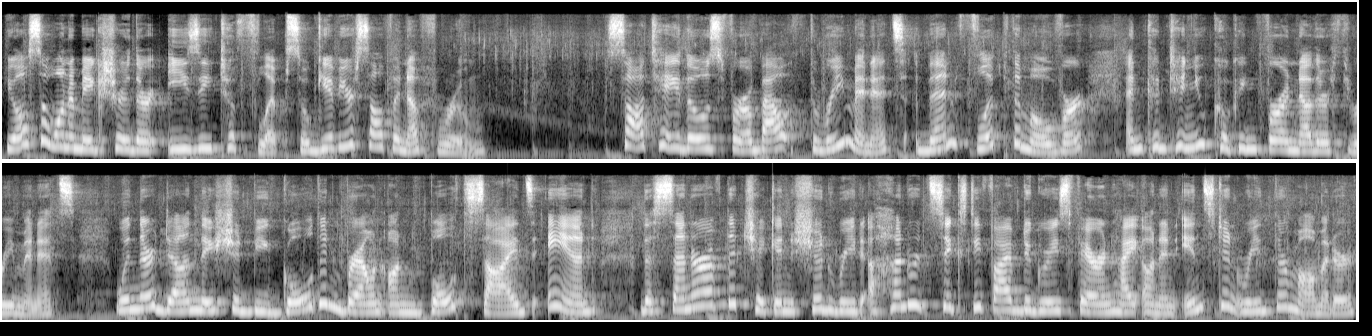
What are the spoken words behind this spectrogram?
You also want to make sure they're easy to flip, so give yourself enough room. Saute those for about 3 minutes, then flip them over and continue cooking for another 3 minutes. When they're done, they should be golden brown on both sides and the center of the chicken should read 165 degrees Fahrenheit on an instant read thermometer.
